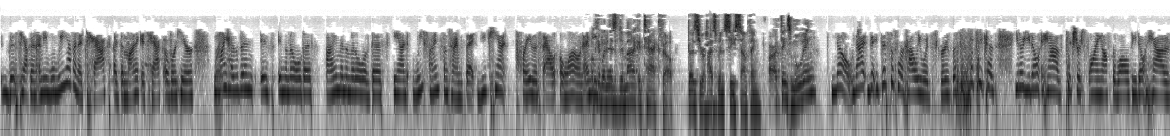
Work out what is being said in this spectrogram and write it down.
this happen. I mean, when we have an attack, a demonic attack over here, my husband is in the middle of this. I'm in the middle of this, and we find sometimes that you can't pray this out alone. I mean, Okay, when there's a demonic attack, though, does your husband see something? Are things moving? No, not this is where Hollywood screws this up because you know you don't have pictures flying off the walls, you don't have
